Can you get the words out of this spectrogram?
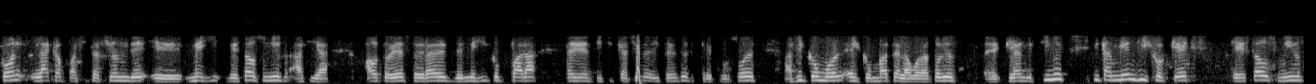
con la capacitación de, eh, de Estados Unidos hacia autoridades federales de México para la identificación de diferentes precursores, así como el combate a laboratorios eh, clandestinos, y también dijo que Estados Unidos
